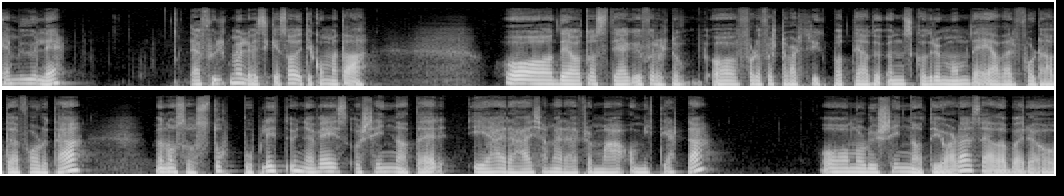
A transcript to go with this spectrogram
er mulig. Det er fullt mulig, hvis ikke så hadde det ikke kommet til deg. Og det å ta steg i forhold til å for det første være trygg på at det du ønsker å drømme om, det er der for deg, og det får du til, men også stoppe opp litt underveis og kjenne etter er dette her, kommer dette fra meg og mitt hjerte? Og når du kjenner at du gjør det, så er det bare å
